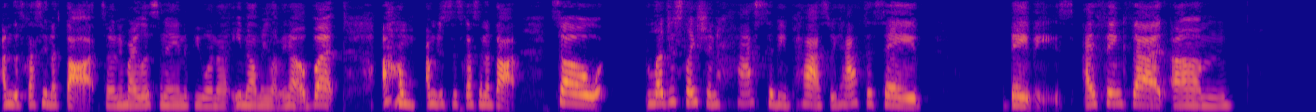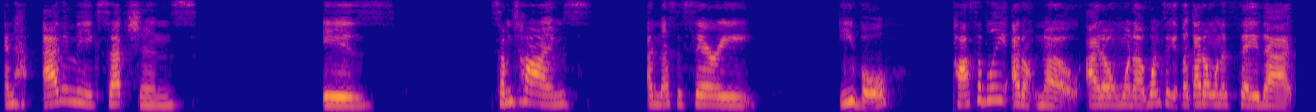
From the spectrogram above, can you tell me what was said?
I'm discussing a thought. So anybody listening, if you want to email me, let me know. But um I'm just discussing a thought. So legislation has to be passed. We have to save babies. I think that um and adding the exceptions is sometimes a necessary evil. Possibly i don't know. I don't want to once again like i don't want to say that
